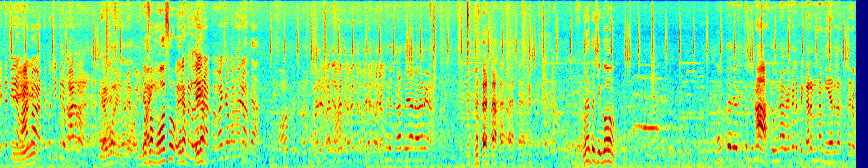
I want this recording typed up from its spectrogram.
Este tiene Sí. barba, este cochito tiene barba. Me voy, me voy. Es famoso, mira. era, modo, pues, chicos, su madre. Métela, métela, métela, métela, es el trato ya, la verga. ¿Dónde te chingó? Nunca había visto que una, que una abeja le picaran una mierda, pero...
